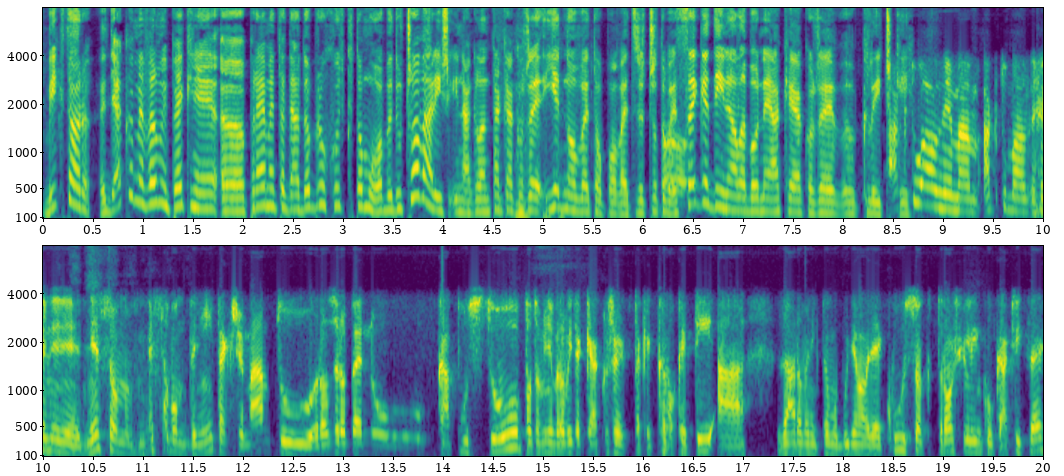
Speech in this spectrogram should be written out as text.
Viktor, ďakujeme veľmi pekne. Uh, prajeme teda dobrú chuť k tomu obedu. Čo varíš inak? Len tak akože jednou vetou povedz, že čo to bude segedín alebo nejaké akože e, kličky. Aktuálne mám, aktuálne, nie, nie, dnes som v mesovom dni, takže mám tu rozrobenú kapustu, potom idem robiť také, akože, také krokety a zároveň k tomu budem mať aj kúsok trošilinku kačice.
